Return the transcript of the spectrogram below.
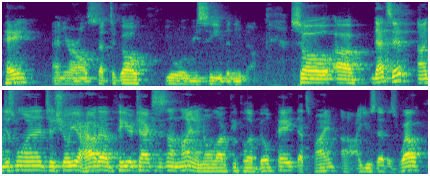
pay and you're all set to go. You will receive an email. So uh, that's it. I just wanted to show you how to pay your taxes online. I know a lot of people have bill pay. That's fine. Uh, I use that as well.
